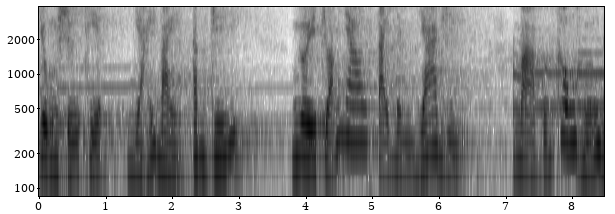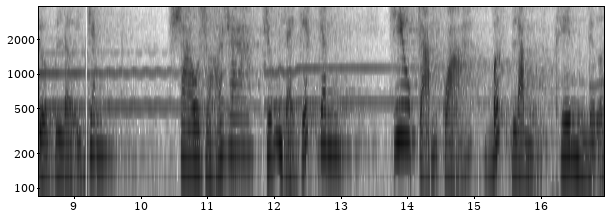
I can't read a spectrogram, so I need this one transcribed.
dùng sự thiệt giải bày tâm trí. Người chọn nhau tại mình gia gì mà cũng không hưởng được lợi danh. Sao rõ ra chúng lại ghét danh, chiêu cảm quả bất lành thêm nữa.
